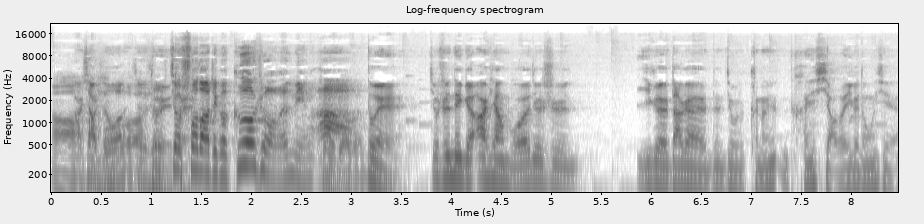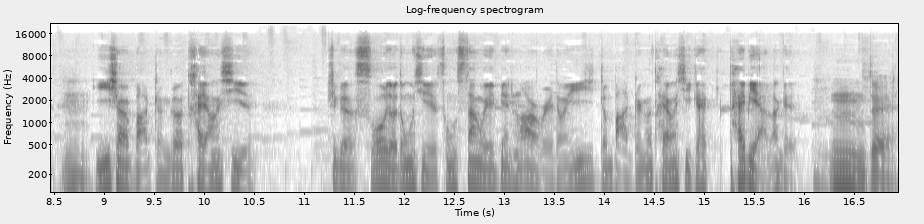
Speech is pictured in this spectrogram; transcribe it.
啊，二向箔箔，就是就说到这个歌者文明啊。对，就是那个二向伯，就是一个大概就可能很小的一个东西，嗯。一下把整个太阳系这个所有的东西从三维变成了二维，等于一整把整个太阳系给拍扁了给。嗯，对，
